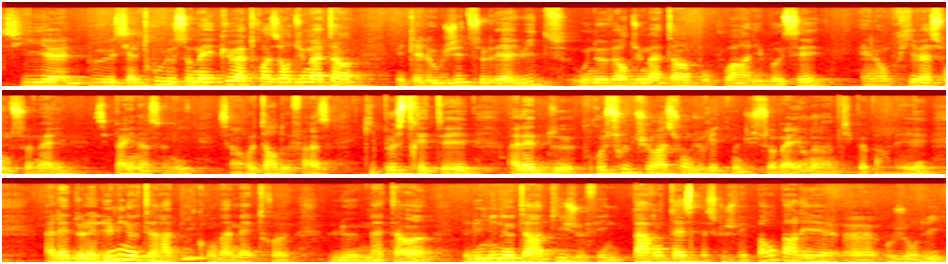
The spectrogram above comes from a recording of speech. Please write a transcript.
Si elle, trouve le sommeil que à 3 heures du matin et qu'elle est obligée de se lever à 8 ou 9 heures du matin pour pouvoir aller bosser, elle est en privation de sommeil. Ce n'est pas une insomnie, c'est un retard de phase qui peut se traiter à l'aide de restructuration du rythme du sommeil, on en a un petit peu parlé, à l'aide de la luminothérapie qu'on va mettre le matin. La luminothérapie, je fais une parenthèse parce que je ne vais pas en parler euh, aujourd'hui,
